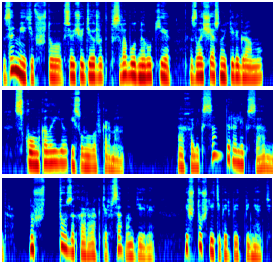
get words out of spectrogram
Заметив, что все еще держит в свободной руке злосчастную телеграмму, скомкала ее и сунула в карман. Ах, Александр, Александр, ну что за характер в самом деле? И что ж ей теперь предпринять?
